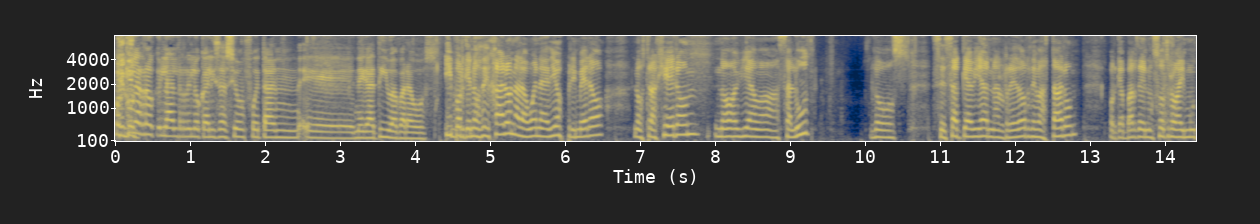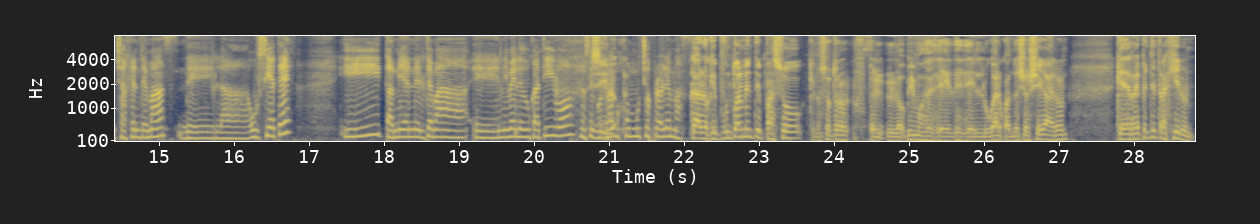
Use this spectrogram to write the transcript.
¿Por ¿Qué la, ro- la relocalización fue tan eh, negativa para vos? Y porque nos dejaron a la buena de Dios. Primero nos trajeron, no había salud, los CESAC que habían alrededor devastaron, porque aparte de nosotros hay mucha gente más de la U7 y también el tema eh, nivel educativo, nos Sí, encontramos lo- con muchos problemas. Claro, lo que puntualmente pasó, que nosotros eh, lo vimos desde, desde el lugar cuando ellos llegaron, que de repente trajeron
